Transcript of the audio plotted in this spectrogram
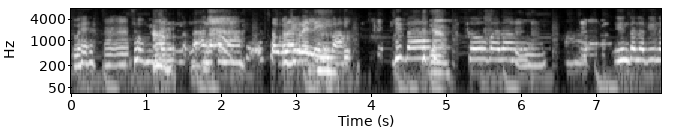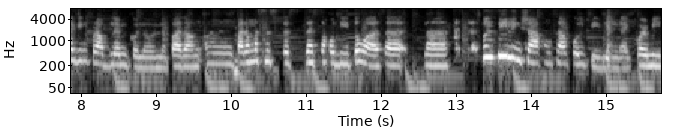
12. Mm-mm. So, minsan, na, na, ano ka na, Sobrang relate. Di ba? Yeah. So, parang, ah, yun talaga yung naging problem ko noon. Na parang, ang- parang mas na-stress stress ako dito ha, sa, na fulfilling siya kung sa fulfilling. Like, for me,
